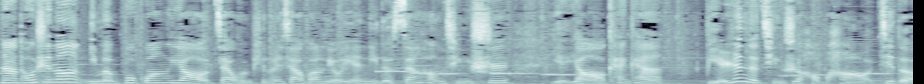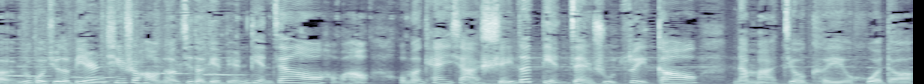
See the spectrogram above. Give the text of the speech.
那同时呢，你们不光要在我们评论下方留言你的三行情诗，也要看看别人的情诗好不好？记得，如果觉得别人情诗好呢，记得给别人点赞哦，好不好？我们看一下谁的点赞数最高，那么就可以获得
